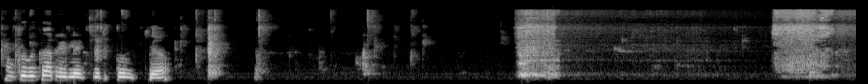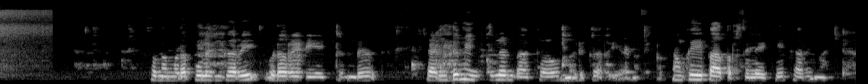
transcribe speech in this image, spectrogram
നമുക്കിത് കറിയിലേക്ക് എടുത്ത് ഒഴിക്കാം. അപ്പൊ നമ്മുടെ പുളിങ്കറി ഇവിടെ റെഡി ആയിട്ടുണ്ട്. രണ്ട് മിനിറ്റിൽ ഉണ്ടാക്കാവുന്ന ഒരു കറിയാണ്. നമുക്ക് ഈ പാത്രത്തിലേക്ക് കറി മാറ്റാം.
